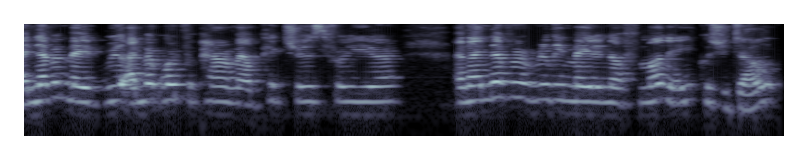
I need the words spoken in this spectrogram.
I never made real, I worked for Paramount Pictures for a year and I never really made enough money because you don't.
